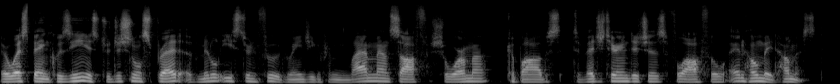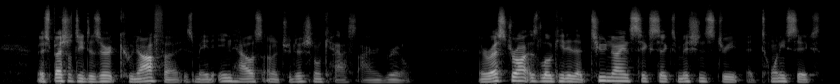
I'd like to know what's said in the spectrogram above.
Their West Bank cuisine is traditional spread of Middle Eastern food ranging from lamb mansaf, shawarma, kebabs, to vegetarian dishes, falafel, and homemade hummus. Their specialty dessert, kunafa, is made in house on a traditional cast iron griddle. Their restaurant is located at 2966 Mission Street at 26th,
